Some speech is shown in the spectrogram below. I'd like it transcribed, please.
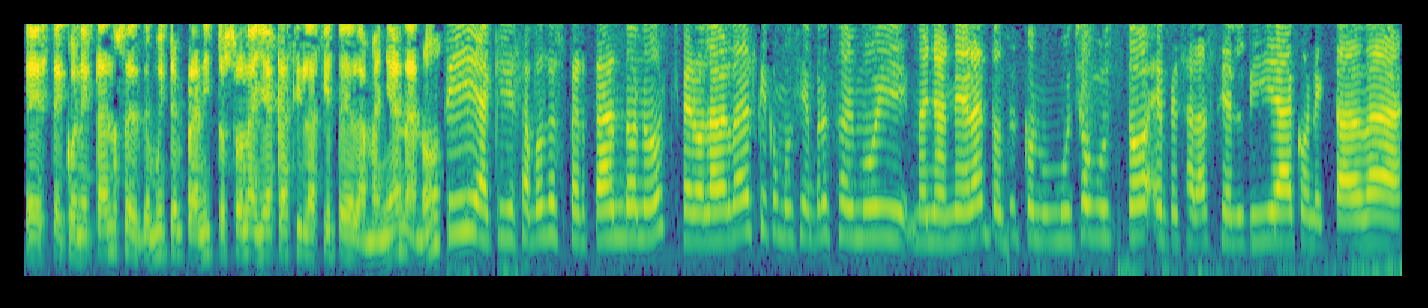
este, conectándose desde muy tempranito, son allá casi las 7 de la mañana, ¿no? Sí, aquí estamos despertándonos, pero la verdad es que como siempre soy muy mañanera, entonces con mucho gusto empezar hacia el día conectada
